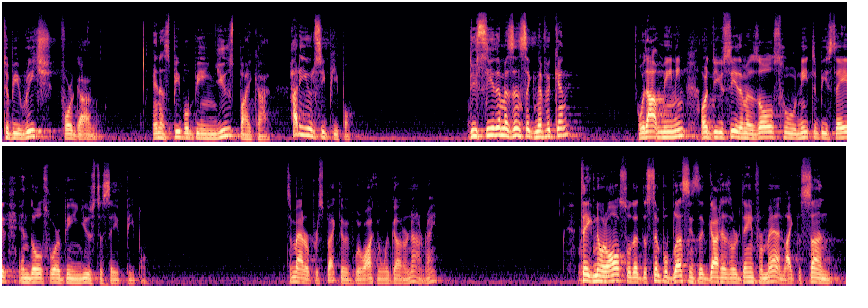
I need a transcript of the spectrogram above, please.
to be reached for God and as people being used by God, how do you see people? Do you see them as insignificant, without meaning, or do you see them as those who need to be saved and those who are being used to save people? It's a matter of perspective if we're walking with God or not, right? Take note also that the simple blessings that God has ordained for man, like the sun,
